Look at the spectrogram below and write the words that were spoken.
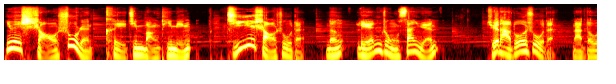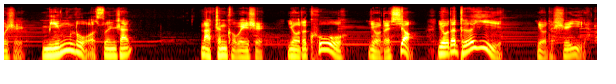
因为少数人可以金榜题名，极少数的能连中三元，绝大多数的那都是名落孙山，那真可谓是有的哭，有的笑，有的得意，有的失意啊。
